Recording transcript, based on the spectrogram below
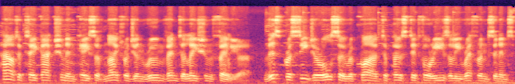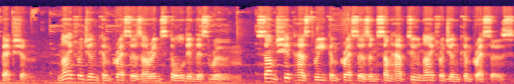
how to take action in case of nitrogen room ventilation failure. This procedure also required to post it for easily reference in inspection. Nitrogen compressors are installed in this room. Some ship has three compressors and some have two nitrogen compressors.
